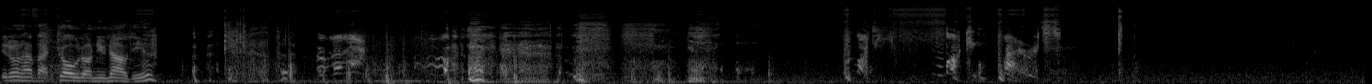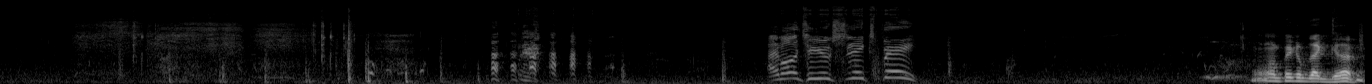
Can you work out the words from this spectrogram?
You don't have that gold on you now, do you? Bloody fucking pirates! I'm on to you! I want to pick up that gun.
